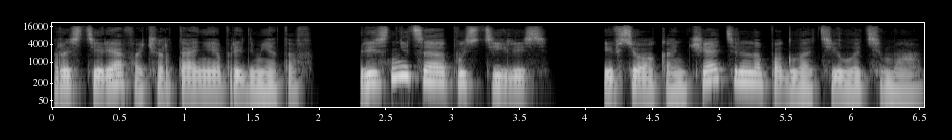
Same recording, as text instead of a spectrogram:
растеряв очертания предметов. Ресницы опустились, и все окончательно поглотила тьма.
